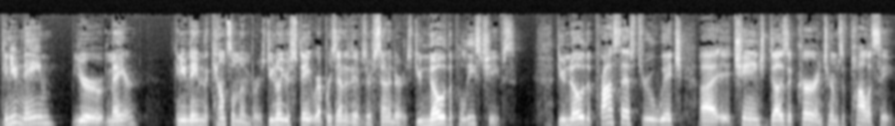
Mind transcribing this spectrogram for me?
Can you name your mayor? Can you name the council members? Do you know your state representatives or senators? Do you know the police chiefs? Do you know the process through which uh, change does occur in terms of policy?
